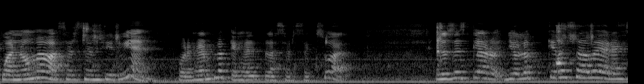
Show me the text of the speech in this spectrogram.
qua no me va a hacer sentir bien, por ejemplo, que es el placer sexual. Entonces, claro, yo lo que quiero saber es,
